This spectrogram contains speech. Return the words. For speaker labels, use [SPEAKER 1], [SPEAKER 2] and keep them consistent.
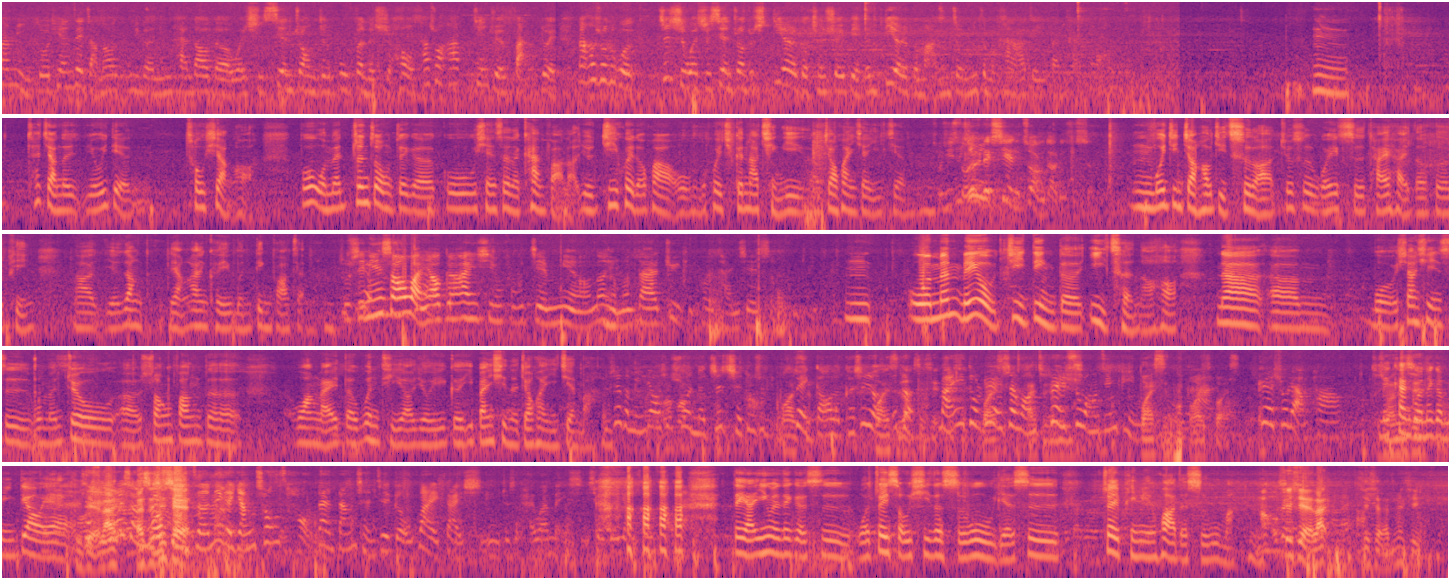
[SPEAKER 1] 宽敏昨天在讲到那个您谈到的维持现状的这个部分的时候，他说他坚决反对。那他说如果支持维持现状，就是第二个陈水扁跟第二个马英九，你怎么看他这一番谈话？
[SPEAKER 2] 嗯，他讲的有一点抽象哈，不过我们尊重这个辜先生的看法了。有机会的话，我们会去跟他请益，交换一下意见。
[SPEAKER 3] 主席，所谓的现状到底是什么？
[SPEAKER 2] 嗯，我已经讲好几次了，就是维持台海的和平，那也让两岸可以稳定发展。
[SPEAKER 4] 主席，您稍晚要跟岸信夫见面哦，那有没有大家具体会谈些什么？
[SPEAKER 2] 嗯，我们没有既定的议程啊，哈，那嗯。我相信是，我们就呃双方的往来的问题啊，有一个一般性的交换意见吧。
[SPEAKER 1] 这个民调是说你的支持度是最高的，可是有这个满意度略胜王瑞输王金平。
[SPEAKER 5] 不好意思，不好意思，不好意思。
[SPEAKER 1] 略输两趴。
[SPEAKER 2] 没看过那个民调耶。
[SPEAKER 5] 谢谢，来，
[SPEAKER 1] 为什么选择那个洋葱炒蛋当成这个外带食物，就是台湾美食，选择洋葱炒蛋？
[SPEAKER 2] 对呀，因为那个是我最熟悉的食物，也是最平民化的食物嘛。
[SPEAKER 5] 好，谢谢，来，谢谢，来这边请。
